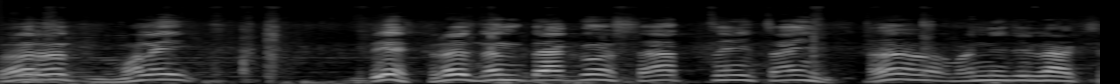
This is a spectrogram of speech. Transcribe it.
तर मलाई देश र जनताको साथ चाहिँ चाहिन्छ भन्ने चाहिँ लाग्छ।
